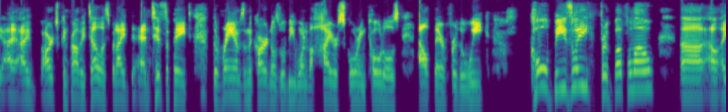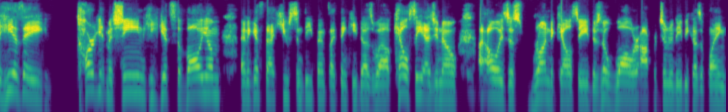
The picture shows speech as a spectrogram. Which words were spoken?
I, I, Arch can probably tell us, but I anticipate the Rams and the Cardinals will be one of the higher scoring totals out there for the week. Cole Beasley for Buffalo, uh, uh he is a target machine. He gets the volume, and against that Houston defense, I think he does well. Kelce, as you know, I always just run to Kelce. There's no Waller opportunity because of playing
